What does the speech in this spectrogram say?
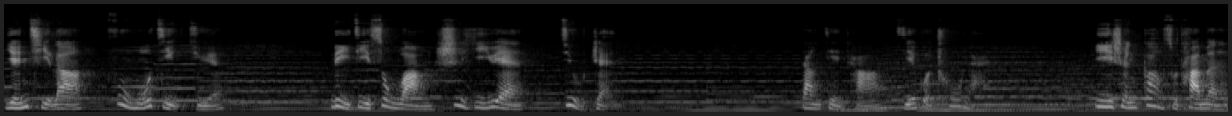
引起了父母警觉，立即送往市医院就诊。当检查结果出来，医生告诉他们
